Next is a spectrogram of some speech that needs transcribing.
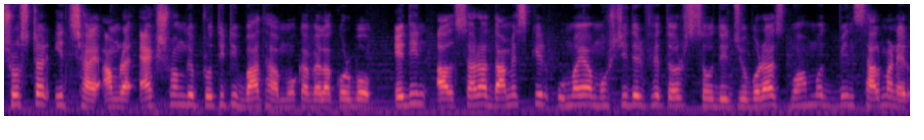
স্রষ্টার ইচ্ছায় আমরা একসঙ্গে প্রতিটি বাধা মোকাবেলা করব। এদিন আলসারা দামেস্কের উমায়া মসজিদের ভেতর সৌদি যুবরাজ মোহাম্মদ বিন সালমানের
